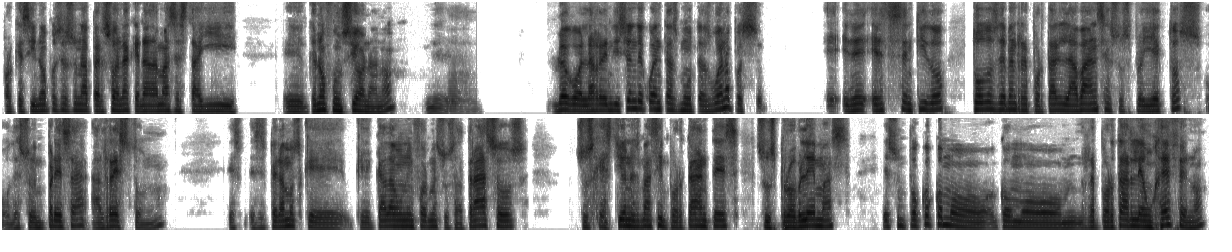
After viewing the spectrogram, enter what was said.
porque si no, pues es una persona que nada más está allí, eh, que no funciona, ¿no? Eh, luego, la rendición de cuentas mutas. Bueno, pues e, en, ese sentido, todos deben reportar el avance de sus proyectos o de su empresa al resto, ¿no? esperamos que, cada uno informe sus atrasos, sus gestiones más importantes, sus problemas. Es un poco como, como reportarle a un jefe, ¿no?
